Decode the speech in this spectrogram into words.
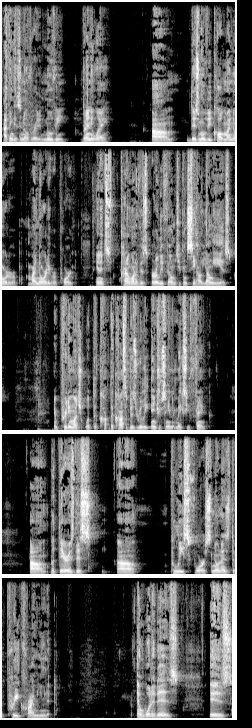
I think it's an overrated movie. But anyway, um, there's a movie called Minority, Minority Report, and it's kind of one of his early films. You can see how young he is. And pretty much what the, co- the concept is really interesting and it makes you think. Um, but there is this, uh, police force known as the pre-crime unit. And what it is, is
